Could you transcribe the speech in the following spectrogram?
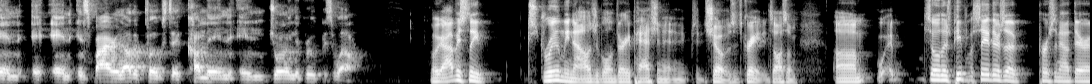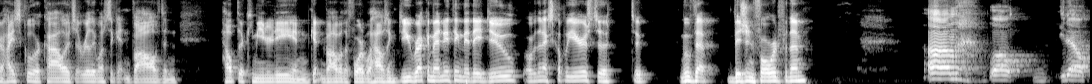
and and inspiring other folks to come in and join the group as well. Well, obviously extremely knowledgeable and very passionate, and it shows. It's great. It's awesome. Um, so there's people say there's a person out there in high school or college that really wants to get involved and help their community and get involved with affordable housing. Do you recommend anything that they do over the next couple years to to move that vision forward for them? Um, well, you know,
